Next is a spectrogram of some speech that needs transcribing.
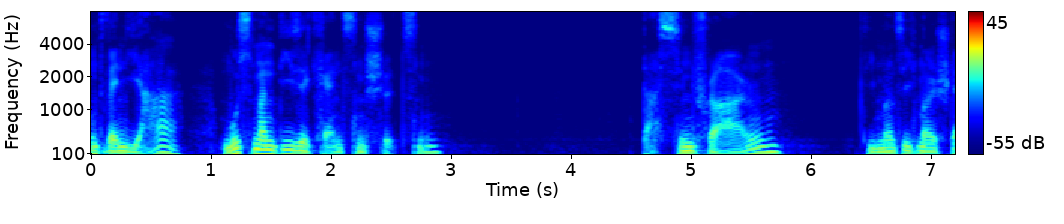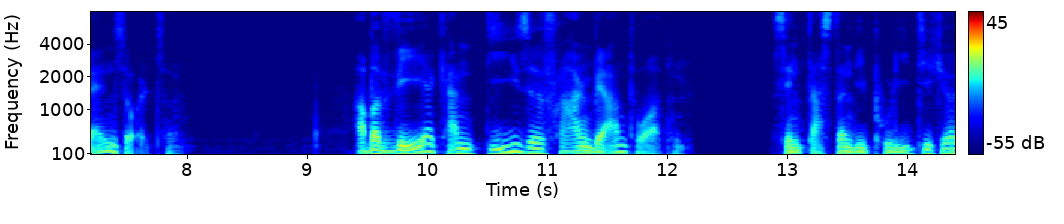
Und wenn ja, muss man diese Grenzen schützen? Das sind Fragen, die man sich mal stellen sollte. Aber wer kann diese Fragen beantworten? Sind das dann die Politiker,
